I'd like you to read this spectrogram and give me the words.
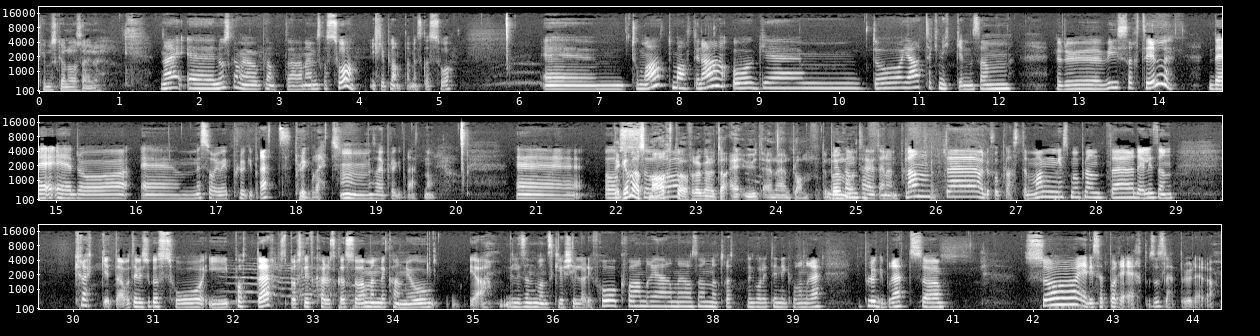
Hvem skal nå, sier du? Nei, eh, nå skal vi jo plante Nei, vi skal så. Ikke plante, vi skal så. Eh, tomat, Martina, og eh, da, ja, teknikken som du viser til, det er da eh, Vi står jo i pluggebrett. Pluggbrett. Mm, vi står i pluggebrett nå. Eh, Det kan være så- smart, da, for da kan du ta ut en og en plante. Du kan ta ut en og en plante, og du får plass til mange små planter. Det er litt sånn krøkkete av og til hvis du skal så i potter. Spørs litt hva du skal så, men det kan jo Ja, det er litt sånn vanskelig å skille de fra hverandre gjerne, og sånn, når røttene går litt inn i hverandre. I pluggebrett så så er de separert, og så slipper du det, da.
